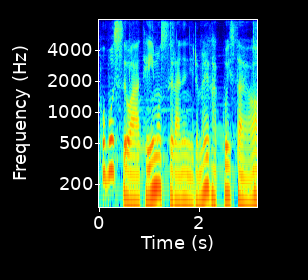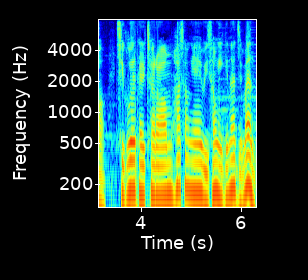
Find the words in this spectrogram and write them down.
포보스와 데이모스라는 이름을 갖고 있어요. 지구의 달처럼 화성의 위성이긴 하지만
